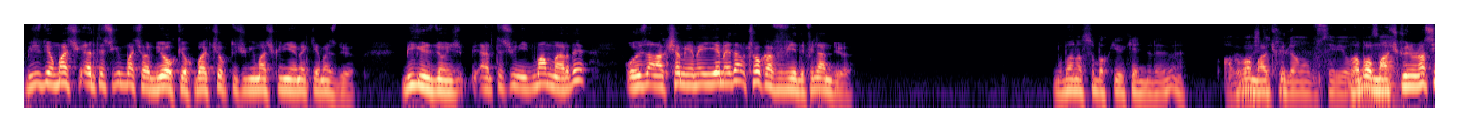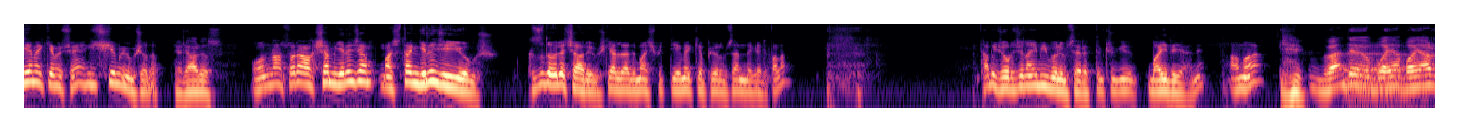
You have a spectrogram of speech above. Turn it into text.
Biz diyor maç ertesi gün maç vardı. Yok yok maç yoktu çünkü maç günü yemek yemez diyor. Bir gün önce ertesi gün idman vardı. O yüzden akşam yemeği yemedi ama çok hafif yedi falan diyor. Baba nasıl bakıyor kendine değil mi? Abi Baba başka maç türlü ama bu seviye Baba olmaz maç abi. günü nasıl yemek yemiyorsun ya? Hiç yemiyormuş adam. Helal olsun. Ondan sonra akşam gelince maçtan gelince yiyormuş. Kızı da öyle çağırıyormuş. Gel hadi maç bitti yemek yapıyorum sen de gel falan. Tabii Georgina'yı bir bölüm seyrettim çünkü baydı yani. Ama Ben de Ee, baya bayar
